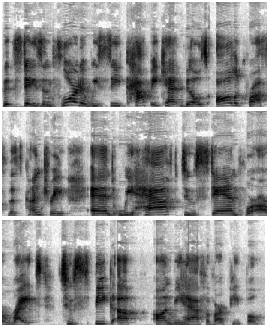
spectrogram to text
that stays in Florida. We see copycat bills all across this country, and we have to stand for our right to speak up on behalf of our people.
